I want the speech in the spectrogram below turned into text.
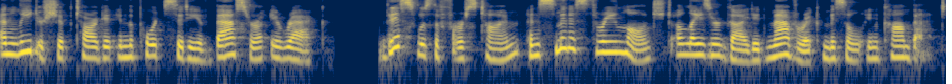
and leadership target in the port city of Basra, Iraq. This was the first time AN/SMINUS-3 launched a laser-guided Maverick missile in combat.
